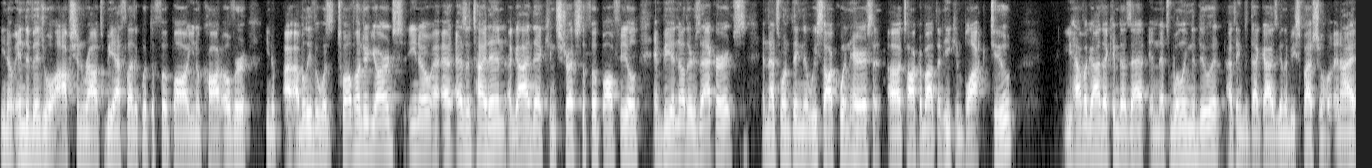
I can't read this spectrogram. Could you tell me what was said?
you know, individual option routes, be athletic with the football, you know, caught over, you know, I, I believe it was 1,200 yards, you know, a, as a tight end, a guy that can stretch the football field and be another Zach Ertz. And that's one thing that we saw Quentin Harris uh, talk about that he can block too. You have a guy that can does that and that's willing to do it. I think that that guy is going to be special. And I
